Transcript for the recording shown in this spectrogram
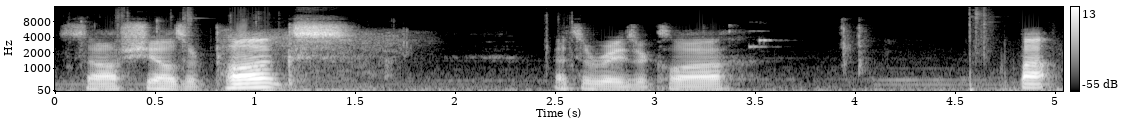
Soft shells are punks. That's a razor claw. Pop.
